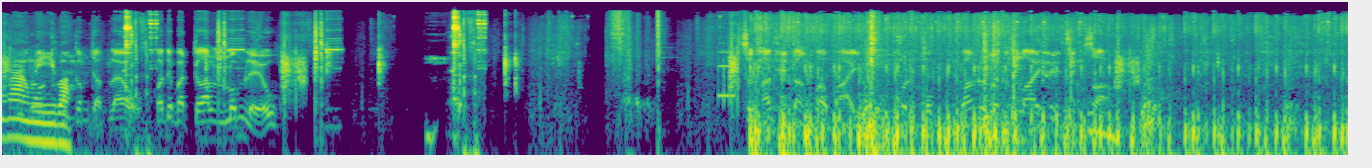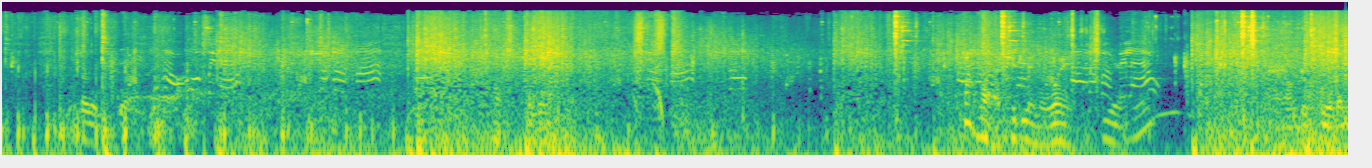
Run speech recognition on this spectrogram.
ข้างล่างมีว่ะกำจัดแล้ว ปฏิบัติการล้มเหลว สถานที่ตั้งเป้าหมายถูกคนพบวางระเบิดทำลายให้สิ้นซากตั้งหัวอาทิตย์เลยนะเว้ยเหี้ยลองดูคือมัน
